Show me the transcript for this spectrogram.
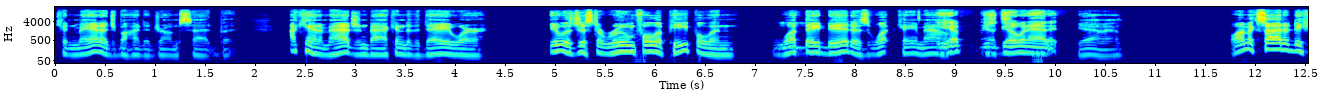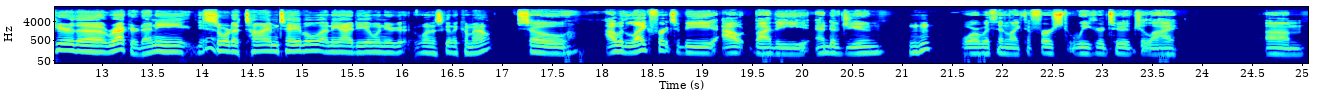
can manage behind a drum set, but I can't imagine back into the day where it was just a room full of people and what Mhm. they did is what came out. Yep, just That's- going at it. Yeah, man. Well, I'm excited to hear the record. Any Yeah. sort of timetable? Any idea when you're when it's going to come out? So I would like for it to be out by the end of June. Mhm. or within like the first week or two of July. Um,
